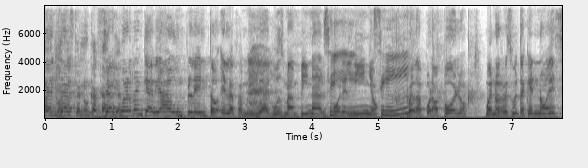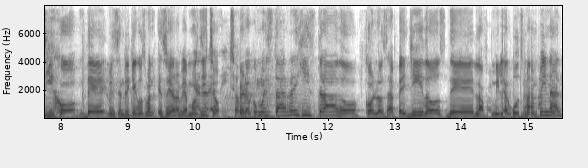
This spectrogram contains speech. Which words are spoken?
Hay cosas que nunca cambian. ¿Se acuerdan que había un pleito en la familia Guzmán Pinal Sí, por el niño? sí. ¿Verdad? Por Apolo. Bueno, resulta que no es hijo de Luis Enrique Guzmán, eso ya lo habíamos ya lo dicho. Pero como está registrado con los apellidos de la familia Guzmán Pinal,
